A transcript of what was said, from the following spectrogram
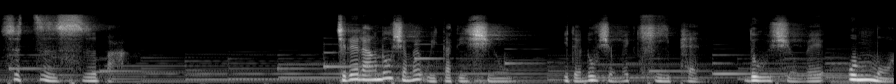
是自私吧。一个人愈想要为家己想，伊就愈想要欺骗，愈想要隐瞒，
